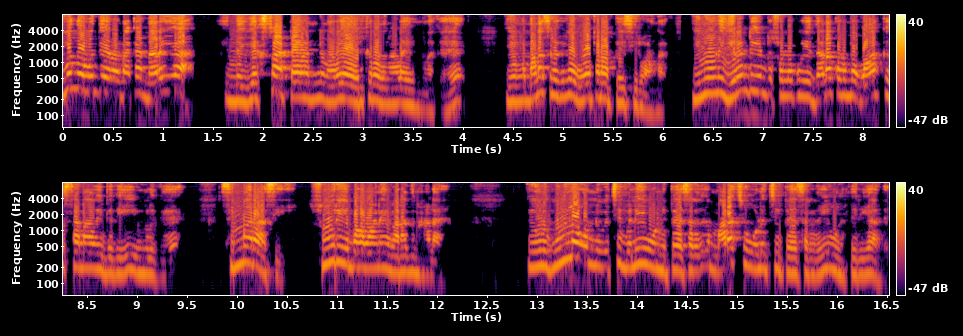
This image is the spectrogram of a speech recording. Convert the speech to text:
இவங்க வந்து என்னன்னாக்கா நிறைய இந்த எக்ஸ்ட்ரா டேலண்ட் நிறைய இருக்கிறதுனால இவங்களுக்கு இவங்க மனசுல இருக்கிறத ஓப்பனா பேசிடுவாங்க. இன்னொன்னு இரண்டு என்று சொல்லக்கூடிய தன குடும்ப வாக்கு ஸ்தானாதிபதி இவங்களுக்கு சிம்ம ராசி சூரிய பகவானே வரதுனால இவங்களுக்கு உள்ள ஒண்ணு வச்சு வெளியே ஒண்ணு பேசுறதுக்கு மறைச்சு ஒழிச்சு பேசுறது இவங்களுக்கு தெரியாது.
